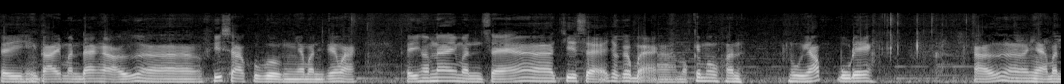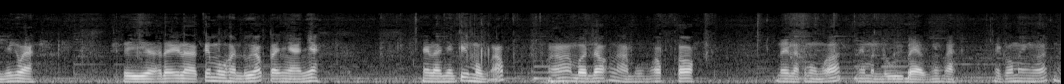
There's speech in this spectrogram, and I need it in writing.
Thì hiện tại mình đang ở à, phía sau khu vườn nhà mình các bạn. Thì hôm nay mình sẽ à, chia sẻ cho các bạn à, một cái mô hình nuôi ốc bu đen ở à, nhà mình nha các bạn. Thì à, đây là cái mô hình nuôi ốc tại nhà nha. Đây là những cái mùng ốc, đó, bên đó là mùng ốc con. Đây là cái mùng ếch để mình nuôi bèo nha các bạn. Đây có mang ếch nè.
